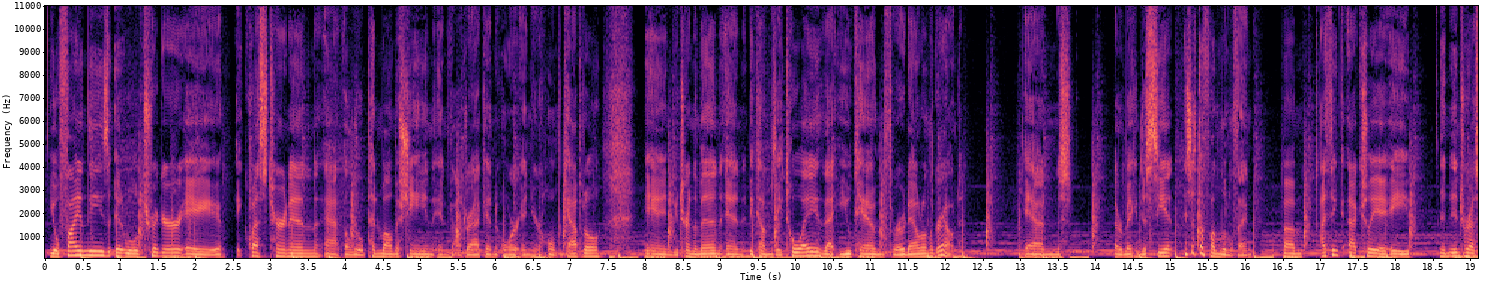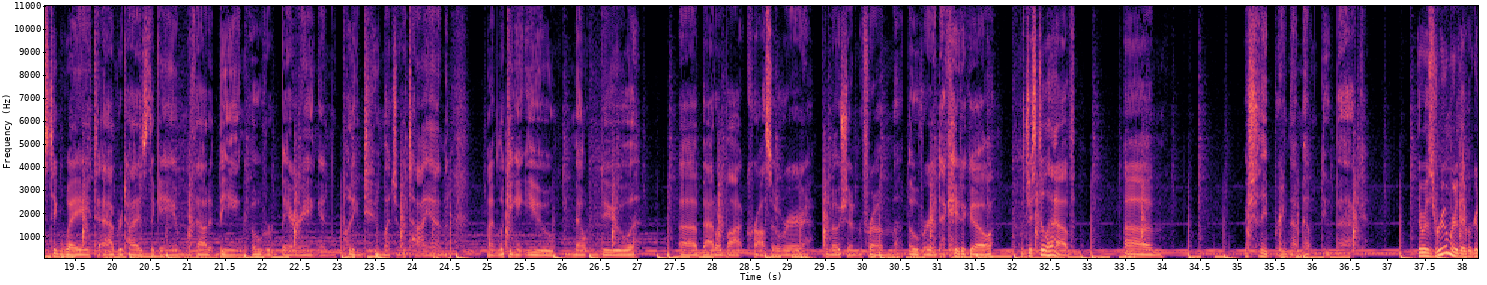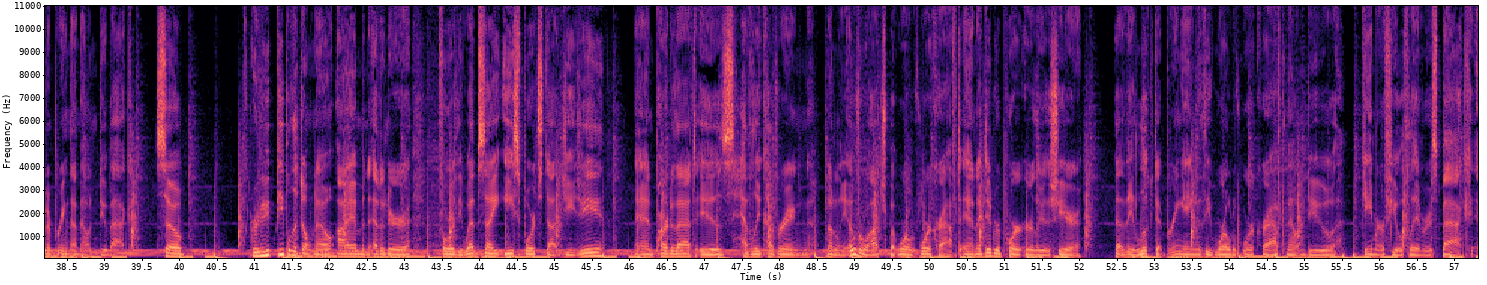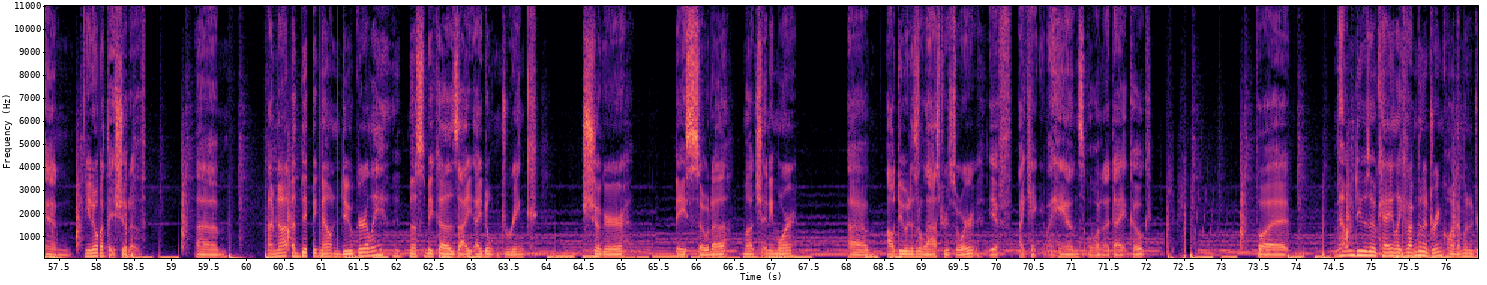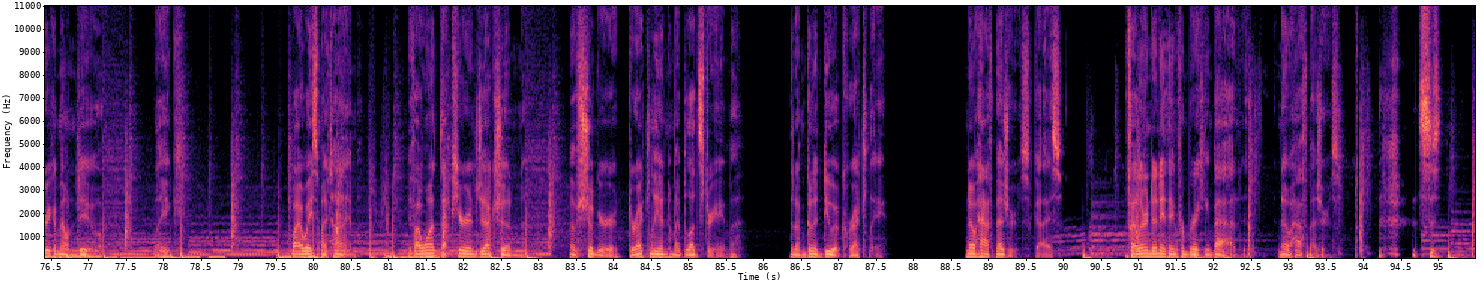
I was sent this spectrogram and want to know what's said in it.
You'll find these. It will trigger a, a quest turn in at a little pinball machine in Valdrakken or in your home capital. And you turn them in, and it becomes a toy that you can throw down on the ground. And everybody can just see it. It's just a fun little thing. Um, I think actually a, a an interesting way to advertise the game without it being overbearing and putting too much of a tie-in. I'm looking at you, Mountain Dew uh, BattleBot crossover promotion from over a decade ago, which I still have. Um, wish they bring that Mountain Dew back. There was rumor they were going to bring that Mountain Dew back. So, for people that don't know, I am an editor for the website esports.gg, and part of that is heavily covering not only Overwatch but World of Warcraft. And I did report earlier this year that they looked at bringing the World of Warcraft Mountain Dew gamer fuel flavors back, and you know what they should have. Um, I'm not a big Mountain Dew girly, mostly because I, I don't drink sugar based soda much anymore. Um, I'll do it as a last resort if I can't get my hands on a Diet Coke. But Mountain Dew is okay. Like, if I'm going to drink one, I'm going to drink a Mountain Dew. Like, why waste my time? If I want that pure injection of sugar directly into my bloodstream, then I'm going to do it correctly. No half measures, guys. If I learned anything from Breaking Bad, no half measures.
